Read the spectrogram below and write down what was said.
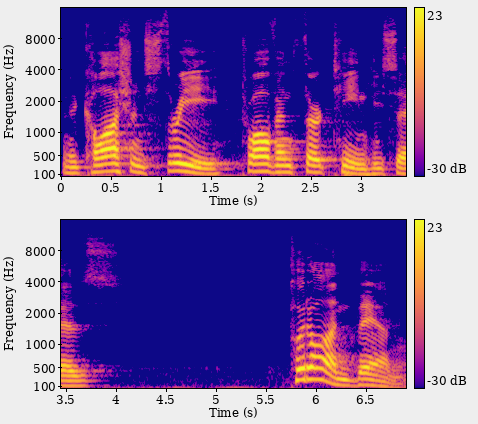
And in Colossians 3 12 and 13, he says, Put on then,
